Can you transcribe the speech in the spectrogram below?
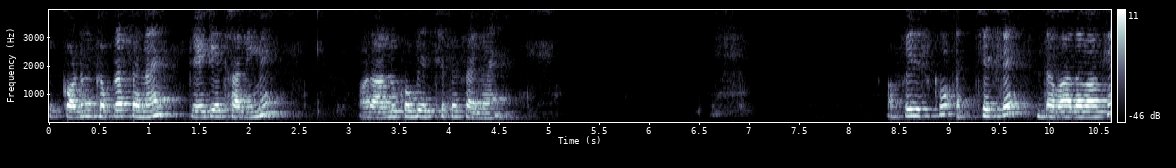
एक कॉटन का कपड़ा फैलाएँ, प्लेट या थाली में, और आलू को भी अच्छे से फैलाएँ। और फिर इसको अच्छे से दबा दबा के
